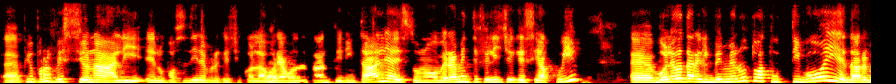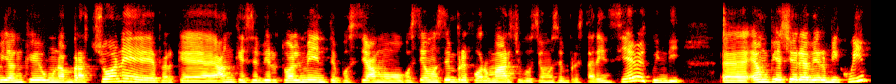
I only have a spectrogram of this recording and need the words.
eh, più professionali e lo posso dire perché ci collaboriamo da tanto in Italia e sono veramente felice che sia qui. Eh, volevo dare il benvenuto a tutti voi e darvi anche un abbraccione perché anche se virtualmente possiamo, possiamo sempre formarci, possiamo sempre stare insieme, quindi eh, è un piacere avervi qui.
